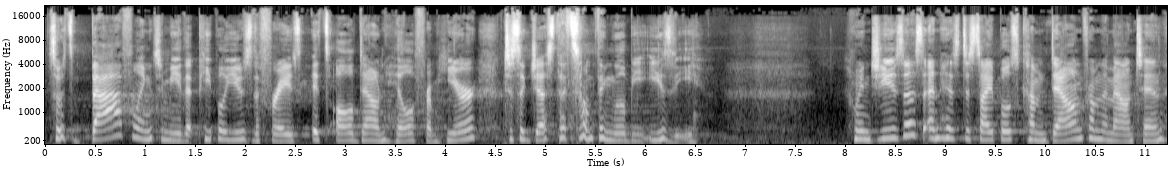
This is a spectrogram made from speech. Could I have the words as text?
So it's baffling to me that people use the phrase, it's all downhill from here, to suggest that something will be easy. When Jesus and his disciples come down from the mountain,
